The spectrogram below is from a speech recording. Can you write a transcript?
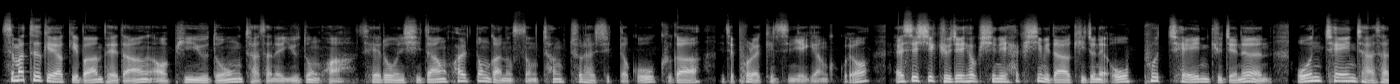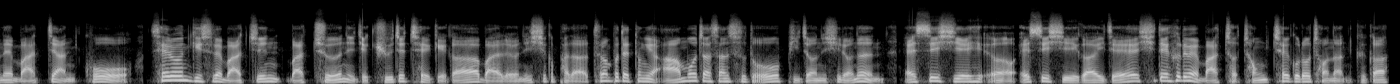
스마트 계약 기반 배당, 어, 비유동 자산의 유동화, 새로운 시장 활동 가능성 창출할 수 있다고 그가 이제 폴 애킨슨이 얘기한 거고요. SEC 규제 혁신이 핵심이다. 기존의 오프체인 규제는 온체인 자산에 맞지 않고 새로운 기술에 맞춘 맞춘 이제 규제 체계가 마련이 시급하다. 트럼프 대통령의 암호 자산 수도 비전 실현은 SEC의 어, SEC가 이제 시대 흐름에 맞춰 정책으로 전환. 그가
